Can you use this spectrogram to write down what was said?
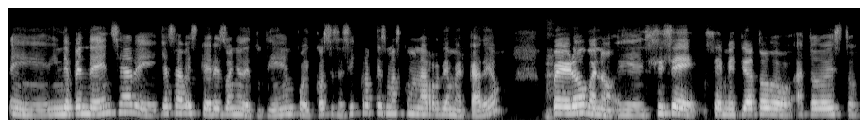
eh, independencia de, ya sabes que eres dueño de tu tiempo y cosas así, creo que es más como una red de mercadeo. Pero bueno, eh, sí se, se metió a todo, a todo esto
